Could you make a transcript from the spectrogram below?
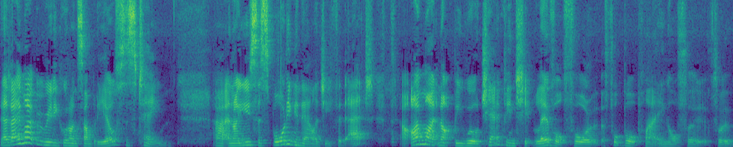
Now, they might be really good on somebody else's team, uh, and I use the sporting analogy for that. I might not be world championship level for football playing or for for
